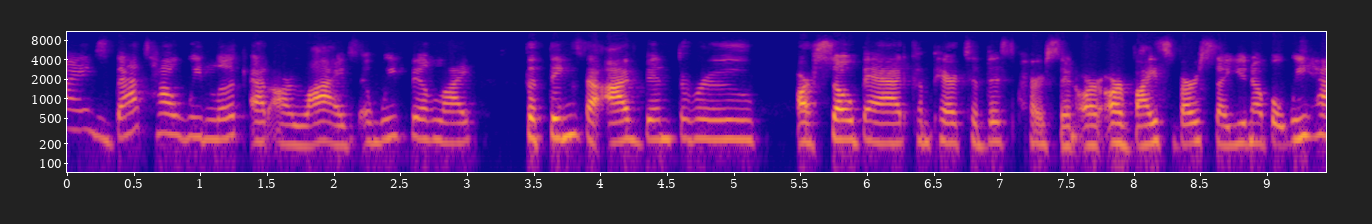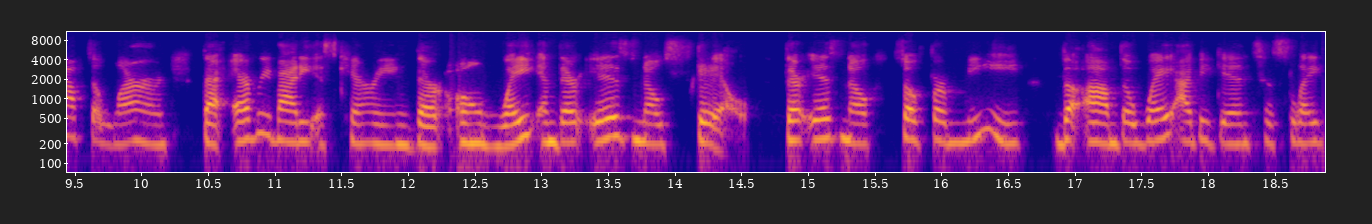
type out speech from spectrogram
times that's how we look at our lives, and we feel like the things that I've been through are so bad compared to this person or, or vice versa you know but we have to learn that everybody is carrying their own weight and there is no scale there is no so for me the um the way i begin to slay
